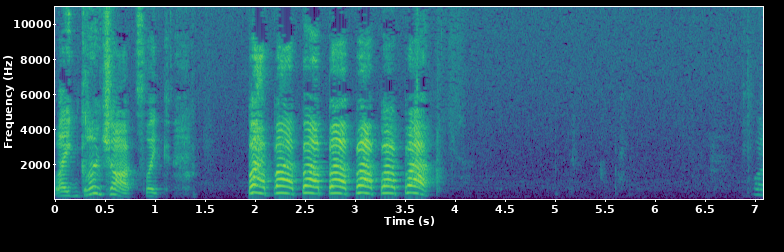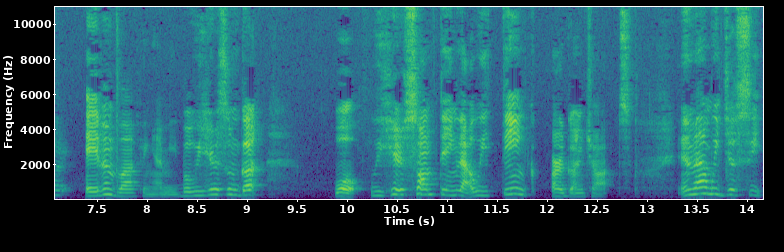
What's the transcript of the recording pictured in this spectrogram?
like gunshots, like Ba ba ba ba ba ba ba. What? Aiden's laughing at me, but we hear some gun. Well, we hear something that we think are gunshots, and then we just see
